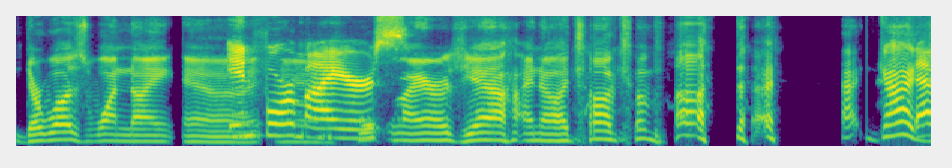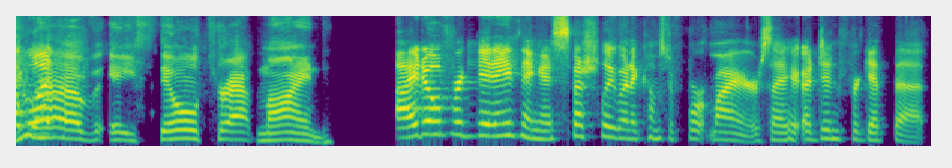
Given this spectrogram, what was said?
there was one night uh, In Fort Myers. Myers, yeah, I know. I talked about that. Uh, God, That you one- have a still trap mind. I don't forget anything, especially when it comes to Fort Myers. I, I didn't forget that.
